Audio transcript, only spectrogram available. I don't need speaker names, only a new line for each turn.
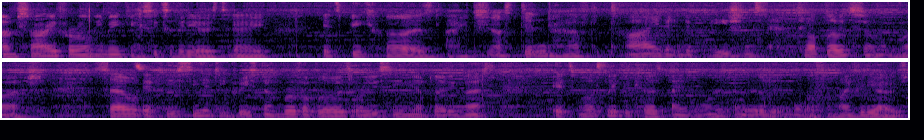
I'm sorry for only making 6 videos today. It's because I just didn't have the time and the patience to upload so much. So if you see a decreased number of uploads or you see me uploading less, it's mostly because I wanted a little bit more from my videos.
